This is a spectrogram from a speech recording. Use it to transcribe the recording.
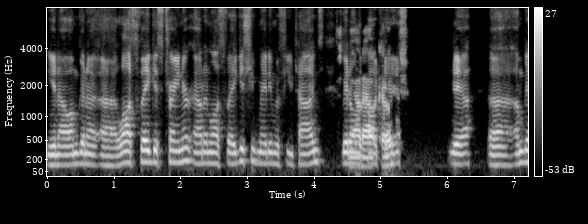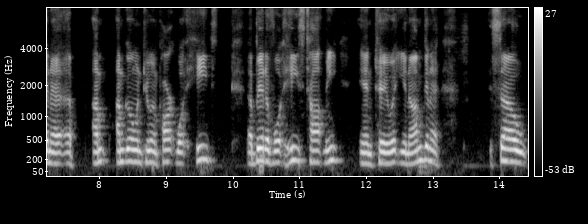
You know, I'm going to uh, Las Vegas trainer out in Las Vegas. You've met him a few times. Been Shout on the out, podcast. Coach. Yeah, uh, I'm gonna uh, I'm I'm going to impart what he a bit of what he's taught me into it. You know, I'm gonna so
